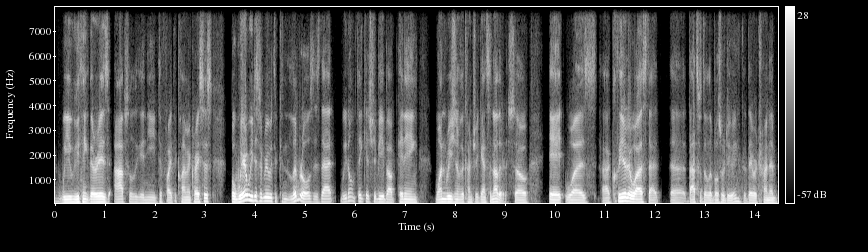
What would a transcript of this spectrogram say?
We, we think there is absolutely a need to fight the climate crisis. But where we disagree with the liberals is that we don't think it should be about pitting one region of the country against another. So it was uh, clear to us that uh, that's what the liberals were doing, that they were trying to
